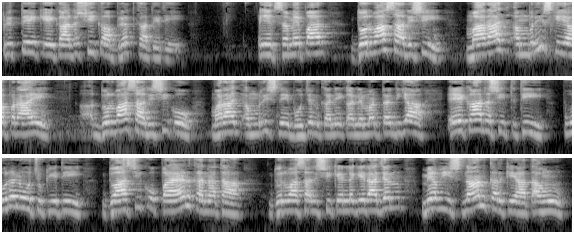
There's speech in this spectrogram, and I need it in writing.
प्रत्येक एकादशी का व्रत करते थे। एक समय पर दुर्वासा ऋषि महाराज अम्बरीश के यहाँ पर आए। दुर्वासा ऋषि को महाराज अम्बरीश ने भोजन करने का निमंत्रण दिया। एकादशी तिथि पूर्ण हो चुकी थी। द्वासी को पलायन करना था। दुर्वासा ऋषि कहने लगे, राजन, मैं अभी स्नान करके आता हूँ।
